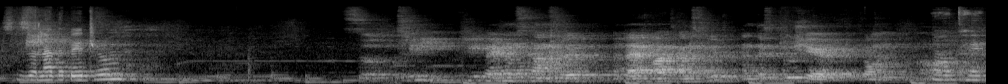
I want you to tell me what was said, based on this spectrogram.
This is another bedroom. Okay.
